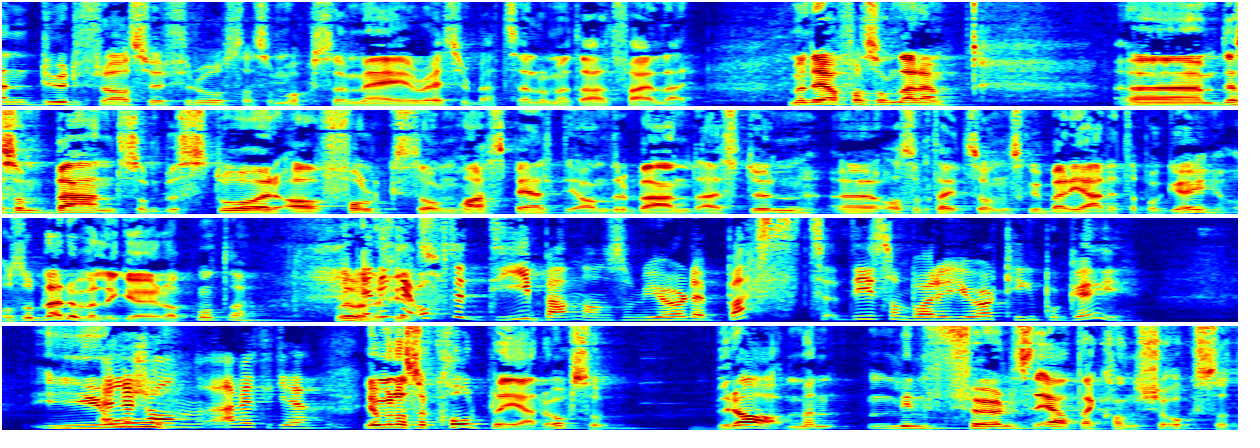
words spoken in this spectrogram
en dude fra Surferosa som også er med i Razorbats, eller om jeg tar helt feil der. Men det er iallfall sånn derre eh, Det er sånn band som består av folk som har spilt i andre band ei stund, eh, og som tenkte sånn Skal vi bare gjøre dette på gøy? Og så ble det veldig gøy, da, på en måte. Det er Er det ikke ofte de bandene som gjør det best? De som bare gjør ting på gøy? Jo. Eller sånn, jeg vet ikke. Ja, men altså, Coldplay gjør det også bra, men min følelse er at de kanskje også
